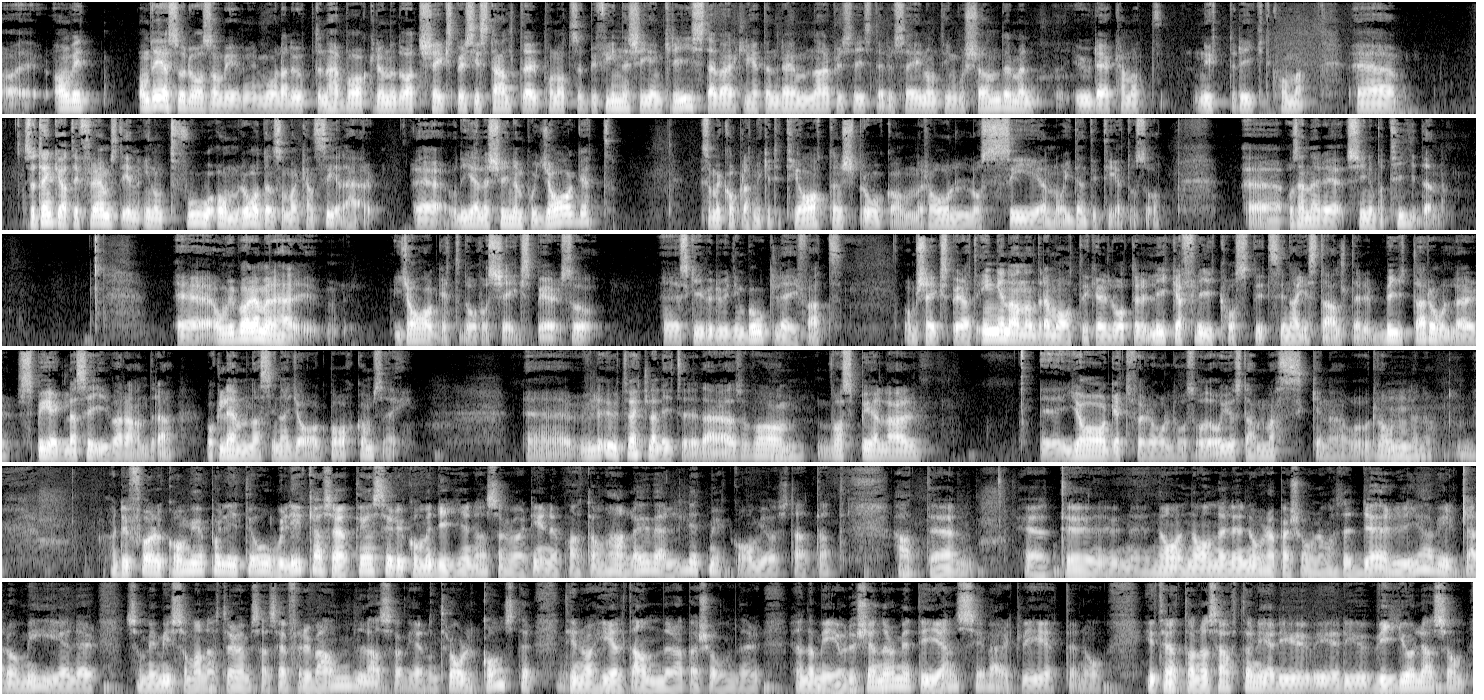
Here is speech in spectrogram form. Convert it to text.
om, vi, om det är så då som vi målade upp den här bakgrunden då att Shakespeares gestalter på något sätt befinner sig i en kris där verkligheten rämnar precis det du säger, någonting går sönder men ur det kan något nytt rikt komma. Eh, så tänker jag att det är främst in, inom två områden som man kan se det här. Eh, och det gäller synen på jaget som är kopplat mycket till teaterns språk om roll och scen och identitet och så. Eh, och sen är det synen på tiden. Eh, om vi börjar med det här jaget då hos Shakespeare så eh, skriver du i din bok Leif att om Shakespeare att ingen annan dramatiker låter lika frikostigt sina gestalter byta roller, spegla sig i varandra och lämna sina jag bakom sig. Eh, vill du utveckla lite det där? Alltså vad, mm. vad spelar eh, jaget för roll hos och, just de här maskerna och rollerna? Mm. Det förekommer ju på lite olika sätt. Dels är det komedierna som vi varit inne på att de handlar ju väldigt mycket om just att, att att att eh, ett, någon eller några personer måste dölja vilka de är eller som i Midsommarnattsdröm så att säga förvandlas av genom trollkonster till några helt andra personer än de är och då känner de inte igen sig i verkligheten. Och I trettondagsafton är det ju, är det ju Viola som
